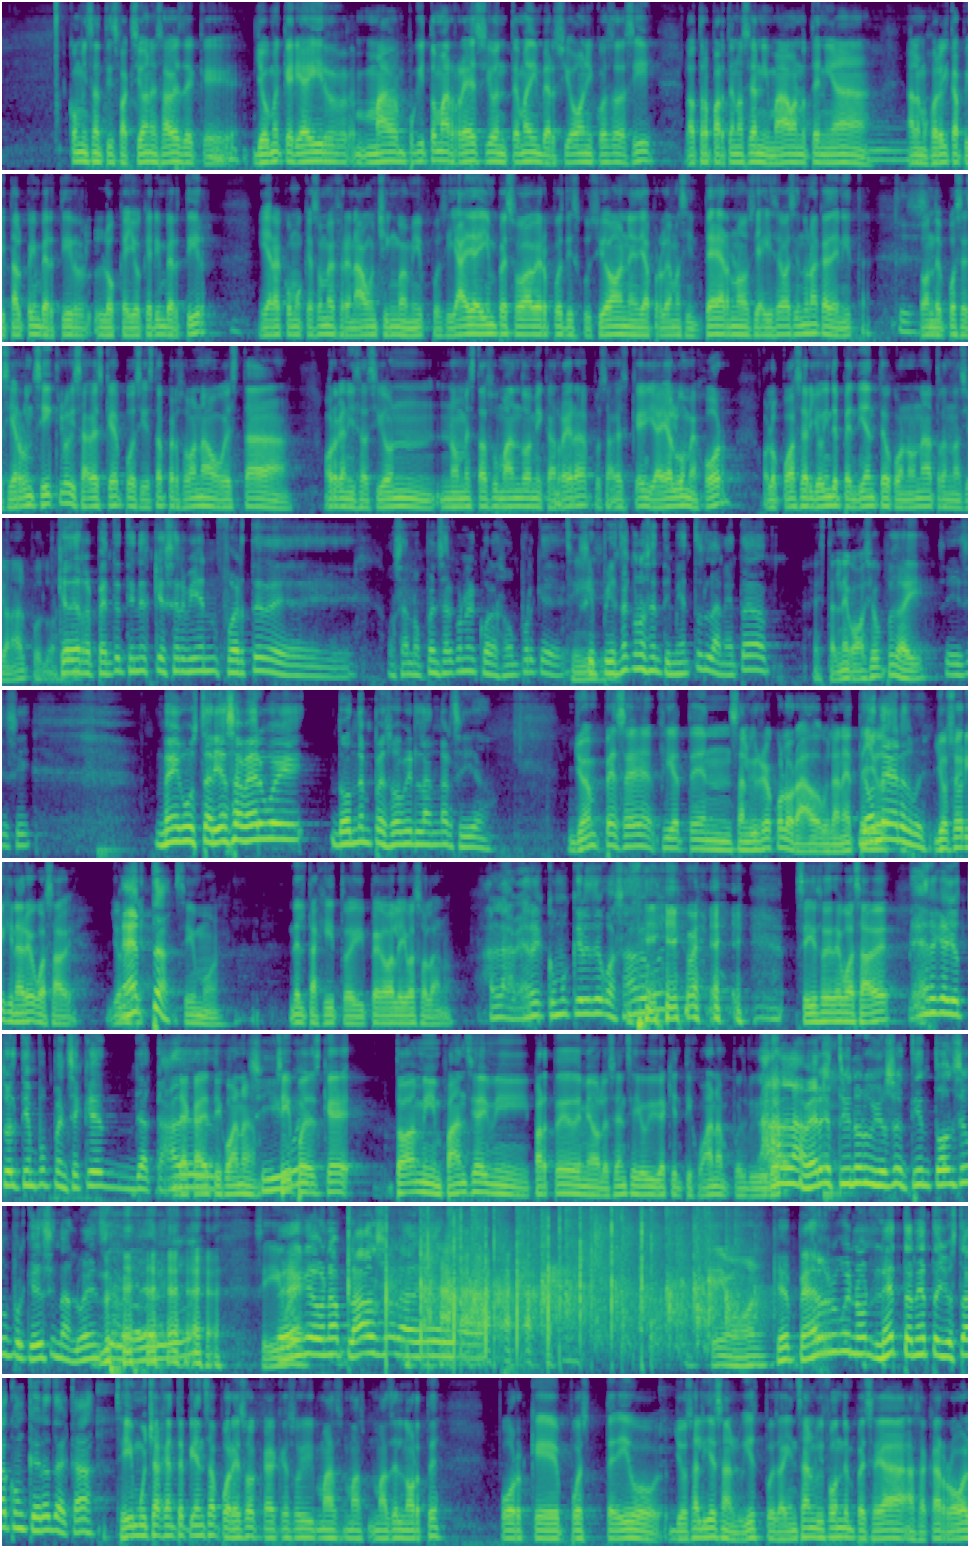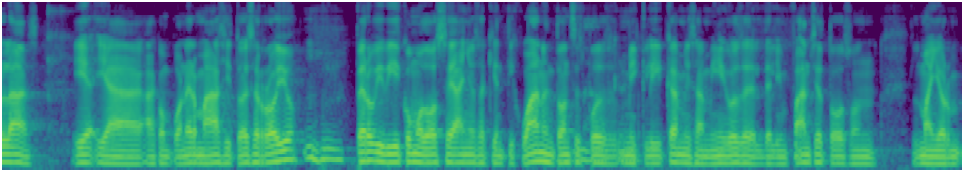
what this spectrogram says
con mis satisfacciones, ¿sabes? De que yo me quería ir más, un poquito más recio en tema de inversión y cosas así. La otra parte no se animaba, no tenía a lo mejor el capital para invertir lo que yo quería invertir. Y era como que eso me frenaba un chingo a mí, pues. Y ya de ahí empezó a haber, pues, discusiones, ya problemas internos. Y ahí se va haciendo una cadenita. Sí, sí, sí. donde, pues, se cierra un ciclo y, ¿sabes qué? Pues, si esta persona o esta organización no me está sumando a mi carrera, pues, ¿sabes qué? Y hay algo mejor. O lo puedo hacer yo independiente o con una transnacional, pues, lo Que de repente tienes que ser bien fuerte de... O sea, no pensar con el corazón porque Sí, si sí. piensas con los sentimientos, la neta, Está el negocio, pues ahí. sí, sí, sí. Me gustaría saber, güey, dónde empezó Virlán García. Yo empecé, fíjate, en San Luis Río Colorado, güey. La neta. ¿De dónde yo- eres, güey? Yo soy originario de Guasave. Yo ¿Neta? Sí, mon. Del Tajito, ahí pegado a la Iba Solano. A la verga, ¿cómo que eres de Guasave, güey? Sí, güey. Sí, soy de Guasave. Verga, yo todo el tiempo pensé que de acá. De acá de Tijuana. Sí, pues es que toda mi infancia y mi parte de mi adolescencia yo viví aquí en Tijuana, pues viví. A la verga, estoy bien orgulloso de ti entonces, güey, porque eres sinaloense, la verga, güey. Sí, güey. Venga, un aplauso la verga. Sí, mon. Qué perro, güey. No, neta, neta, yo estaba con que eres de acá. Sí, mucha gente piensa por eso acá que soy más, más, más del norte. Porque, pues, te digo, yo salí de San Luis, pues ahí en San Luis fue donde empecé a, a sacar rolas y, a- y a, a componer más y todo ese rollo. Pero viví como 12 años aquí en Tijuana, entonces, pues, mi clica, mis amigos de, de la infancia, todos son mayor,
